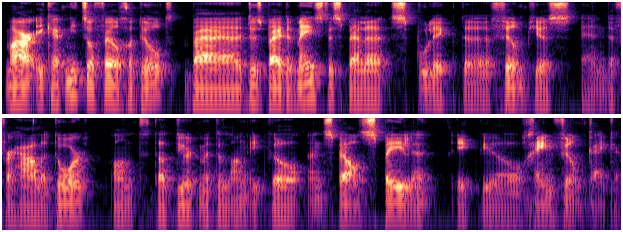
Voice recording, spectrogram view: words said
Maar ik heb niet zoveel geduld. Bij, dus bij de meeste spellen spoel ik de filmpjes en de verhalen door. Want dat duurt me te lang. Ik wil een spel spelen. Ik wil geen film kijken.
